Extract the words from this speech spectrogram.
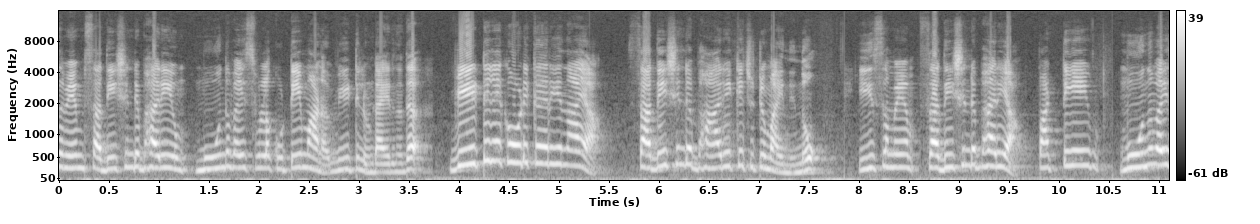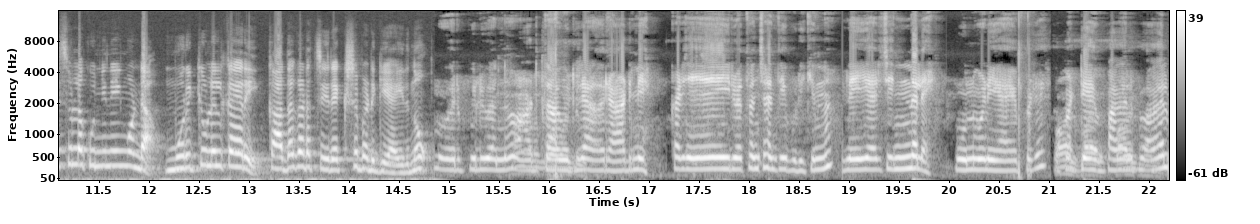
സമയം സതീഷിന്റെ ഭാര്യയും മൂന്ന് വയസ്സുള്ള കുട്ടിയുമാണ് വീട്ടിലുണ്ടായിരുന്നത്. വീട്ടിലേക്ക് ഓടിക്കയറിയ നായ സതീഷിന്റെ ഭാര്യയ്ക്ക് ചുറ്റുമായി നിന്നു. ഈ സമയം സതീഷിന്റെ ഭാര്യ പട്ടിയെയും മൂന്ന് വയസ്സുള്ള കുഞ്ഞിനെയും കൊണ്ട് മുറിക്കുള്ളിൽ കയറി കഥകടച്ച് രക്ഷപ്പെടുകയായിരുന്നു. ഒരു പുലി വന്നു. അടുത്ത വീട്ടിലെ ഒരാടിനെ കഴിഞ്ഞ ഇരുപത്തഞ്ചാം തീയതി പിടിക്കുന്നു. പിന്നെ ഈ ആഴ്ച ഇന്നലെ മൂന്ന് മണിയായപ്പോൾ പട്ടിയെ പകൽ പകൽ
